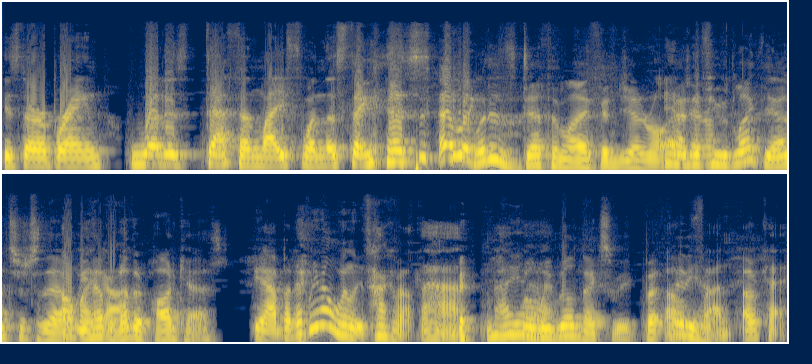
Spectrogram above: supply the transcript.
Is there a brain? What is death and life when this thing is? like, What is death and life in general? In and if you'd like the answers to that, Oh we have God. another podcast. yeah, but we don't really talk about that. Not Well, we will next week. But Oh, anyhow, fun. Okay.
